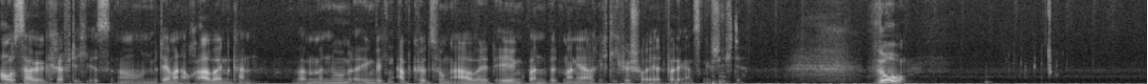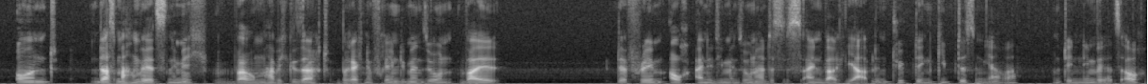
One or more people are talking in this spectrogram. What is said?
aussagekräftig ist ne, und mit der man auch arbeiten kann. Wenn man nur mit irgendwelchen Abkürzungen arbeitet, irgendwann wird man ja richtig bescheuert bei der ganzen Geschichte. So, und das machen wir jetzt nämlich. Warum habe ich gesagt, berechne Frame-Dimension? Weil der Frame auch eine Dimension hat. Das ist ein Variablentyp, den gibt es in Java und den nehmen wir jetzt auch.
